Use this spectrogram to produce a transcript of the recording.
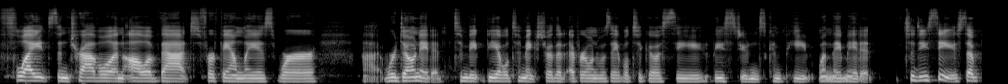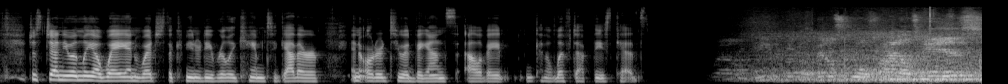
flights and travel and all of that for families were uh, were donated to be, able to make sure that everyone was able to go see these students compete when they made it to DC. So, just genuinely a way in which the community really came together in order to advance, elevate, and kind of lift up these kids. Well, middle school finals is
